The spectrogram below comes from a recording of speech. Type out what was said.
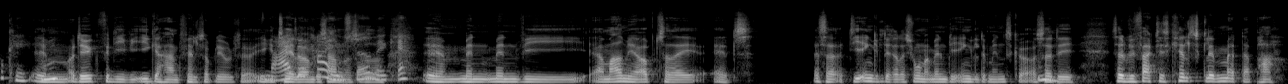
okay. Mm. Øhm, og det er jo ikke fordi, vi ikke har en fælles oplevelse, og ikke Nej, taler det om det har sammen så videre. stadigvæk, ja. Øhm, men, men vi er meget mere optaget af, at altså, de enkelte relationer mellem de enkelte mennesker, og så, er det, så vil vi faktisk helst glemme, at der er par.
